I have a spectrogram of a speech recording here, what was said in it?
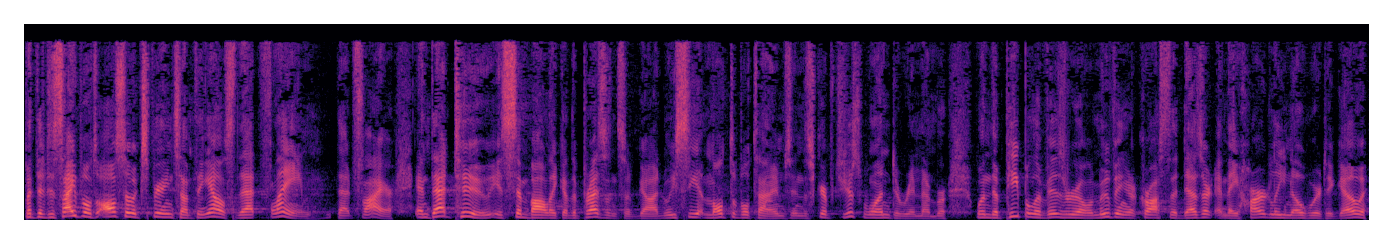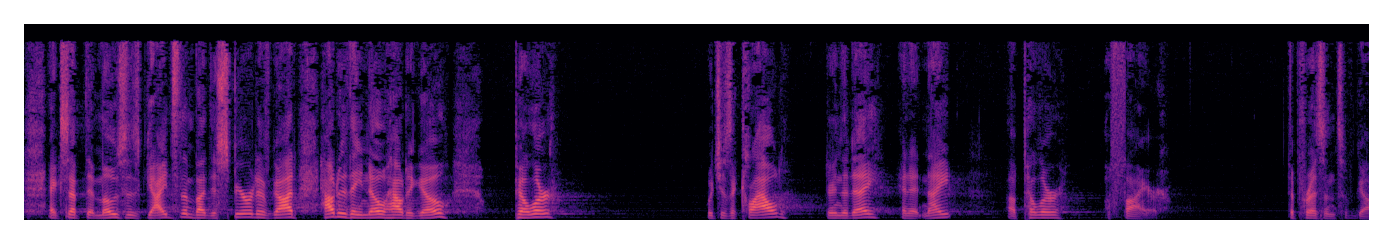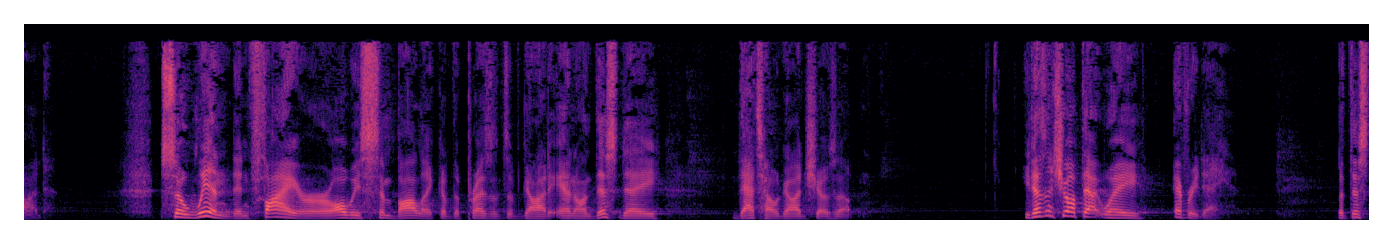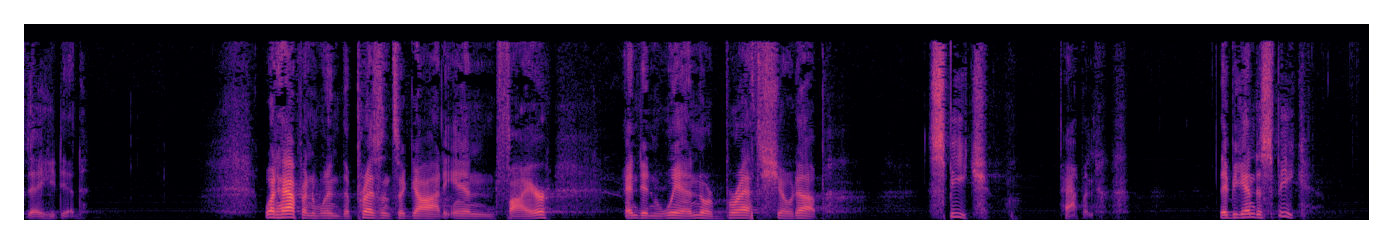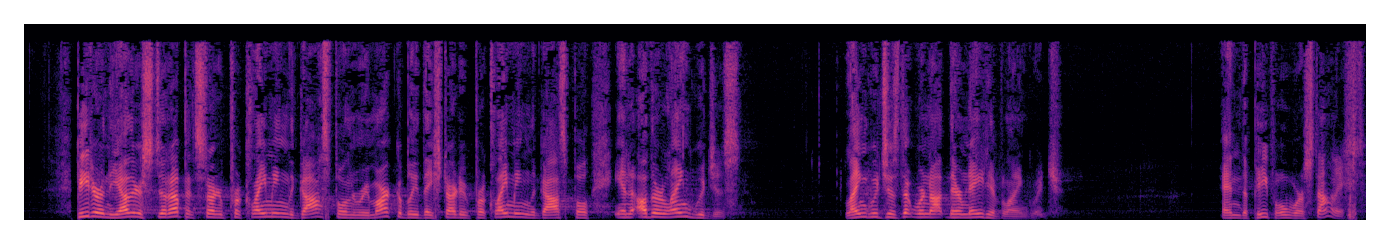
But the disciples also experienced something else that flame, that fire. And that too is symbolic of the presence of God. We see it multiple times in the scripture. Just one to remember. When the people of Israel are moving across the desert and they hardly know where to go, except that Moses guides them by the Spirit of God, how do they know how to go? Pillar, which is a cloud during the day, and at night, a pillar of fire. The presence of God. So, wind and fire are always symbolic of the presence of God. And on this day, that's how God shows up. He doesn't show up that way every day, but this day he did. What happened when the presence of God in fire and in wind or breath showed up? Speech happened. They began to speak. Peter and the others stood up and started proclaiming the gospel, and remarkably, they started proclaiming the gospel in other languages, languages that were not their native language. And the people were astonished.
